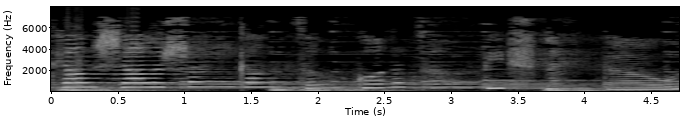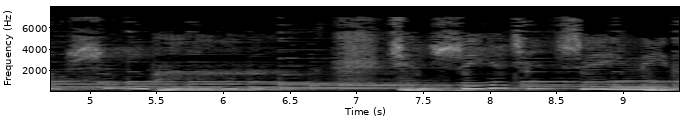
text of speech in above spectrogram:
跳下了山岗，走过了草地，来到我身旁。泉水呀泉水，你到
